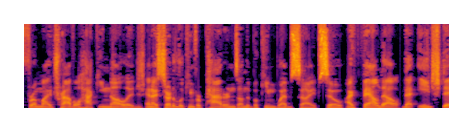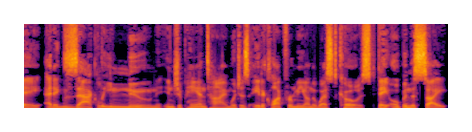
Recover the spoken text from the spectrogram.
from my travel hacking knowledge and I started looking for patterns on the booking website. So I found out that each day at exactly noon in Japan time, which is eight o'clock for me on the West Coast, they open the site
